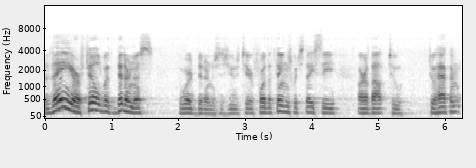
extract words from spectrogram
They are filled with bitterness. The word bitterness is used here for the things which they see are about to, to happen.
